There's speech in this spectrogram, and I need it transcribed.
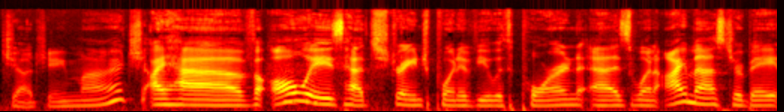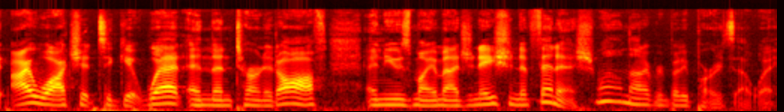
judging much. I have always had strange point of view with porn, as when I masturbate, I watch it to get wet and then turn it off and use my imagination to finish. Well, not everybody parties that way.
